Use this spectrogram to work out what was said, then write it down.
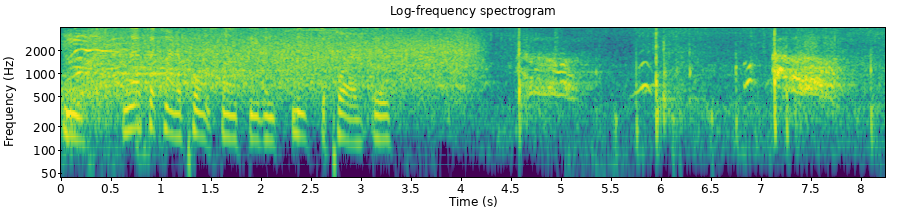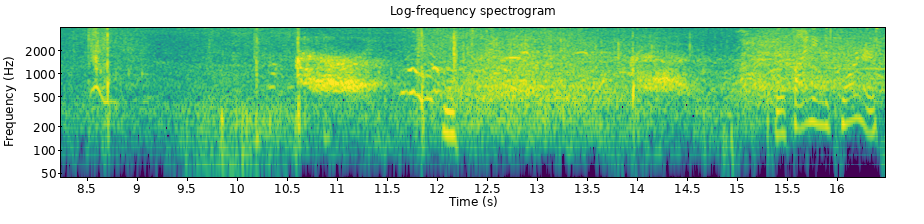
Hmm. And that's the kind of point Sloane Stephens needs to play is They're finding the corners.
